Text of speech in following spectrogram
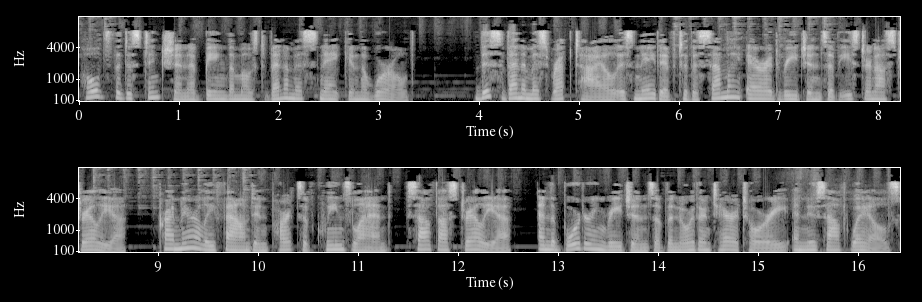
holds the distinction of being the most venomous snake in the world. This venomous reptile is native to the semi-arid regions of eastern Australia, primarily found in parts of Queensland, South Australia, and the bordering regions of the Northern Territory and New South Wales.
